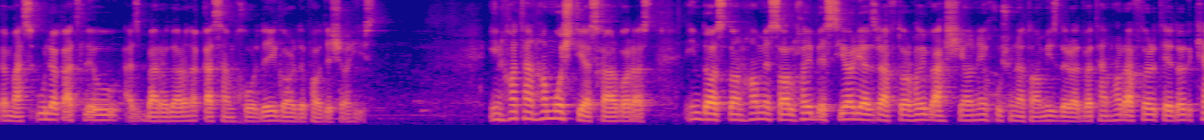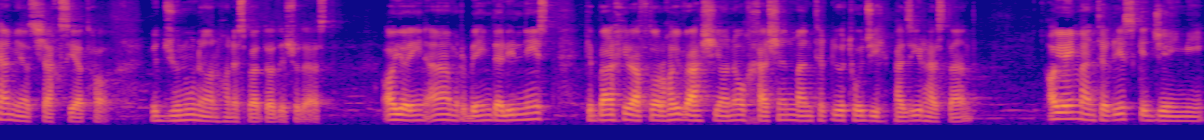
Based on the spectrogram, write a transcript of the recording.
و مسئول قتل او از برادران قسم خورده گارد پادشاهی است. اینها تنها مشتی از خروار است. این داستانها مثالهای بسیاری از رفتارهای وحشیانه خشونت آمیز دارد و تنها رفتار تعداد کمی از شخصیتها به جنون آنها نسبت داده شده است. آیا این امر به این دلیل نیست که برخی رفتارهای وحشیانه و خشن منطقی و توجیه پذیر هستند؟ آیا این منطقی است که جیمی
